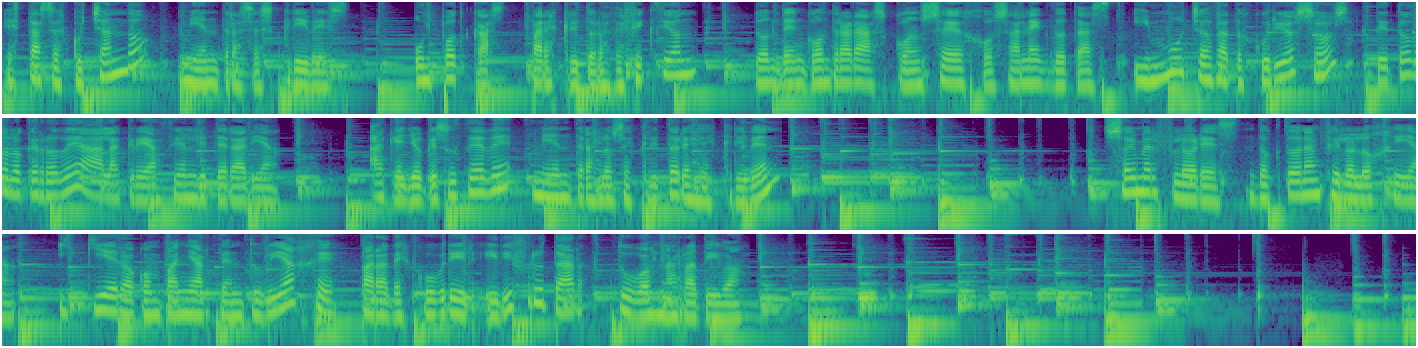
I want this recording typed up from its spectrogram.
Estás escuchando Mientras escribes, un podcast para escritoras de ficción donde encontrarás consejos, anécdotas y muchos datos curiosos de todo lo que rodea a la creación literaria. Aquello que sucede mientras los escritores escriben soy Mer Flores, doctora en filología, y quiero acompañarte en tu viaje para descubrir y disfrutar tu voz narrativa.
